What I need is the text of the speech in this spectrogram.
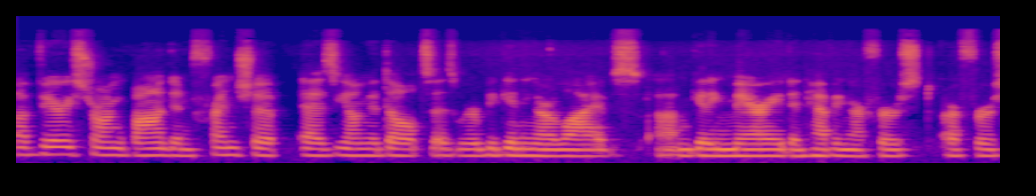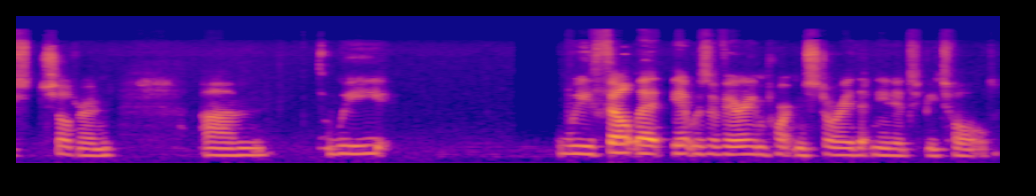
a very strong bond and friendship as young adults as we were beginning our lives, um, getting married and having our first our first children, um, we we felt that it was a very important story that needed to be told,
